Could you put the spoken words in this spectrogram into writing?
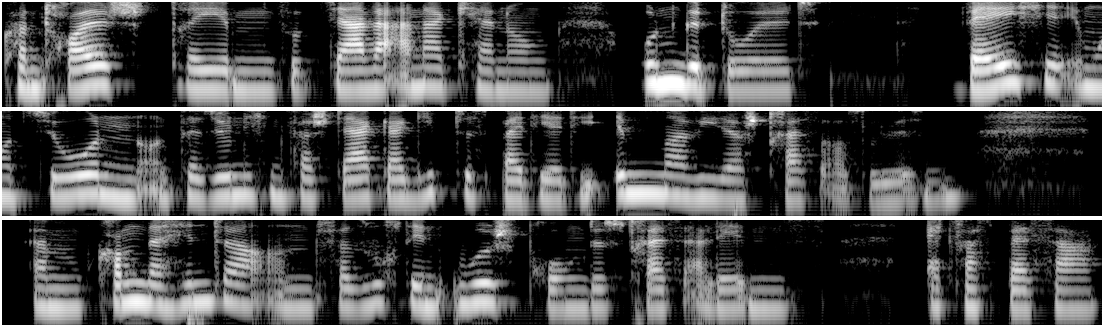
Kontrollstreben, soziale Anerkennung, Ungeduld. Welche Emotionen und persönlichen Verstärker gibt es bei dir, die immer wieder Stress auslösen? Ähm, komm dahinter und versuch den Ursprung des Stresserlebens etwas besser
